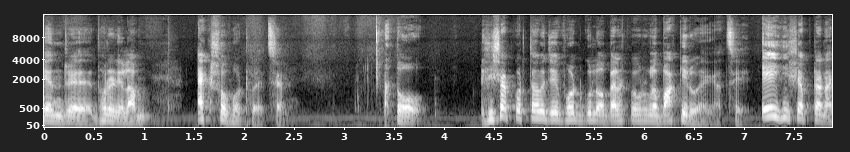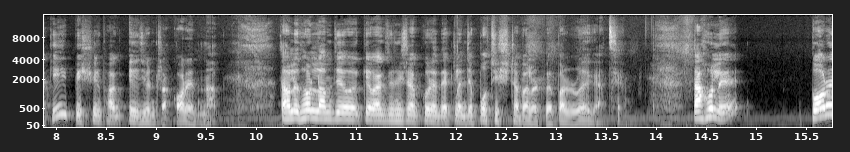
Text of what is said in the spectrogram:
কেন্দ্রে ধরে নিলাম একশো ভোট হয়েছে। তো হিসাব করতে হবে যে ভোটগুলো, ব্যালট পেপারগুলো বাকি রয়ে গেছে। এই হিসাবটা নাকি বেশিরভাগ এজেন্টরা করেন না। তাহলে ধরলাম যে কেউ একজন হিসাব করে দেখলেন যে পঁচিশটা ব্যালট পেপার রয়ে গেছে। তাহলে পরে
